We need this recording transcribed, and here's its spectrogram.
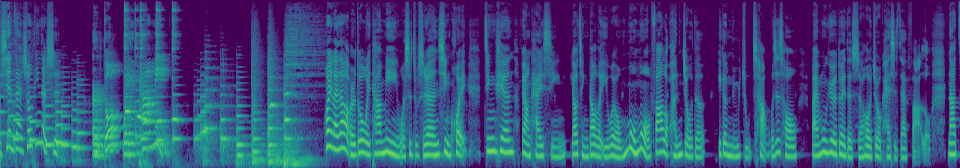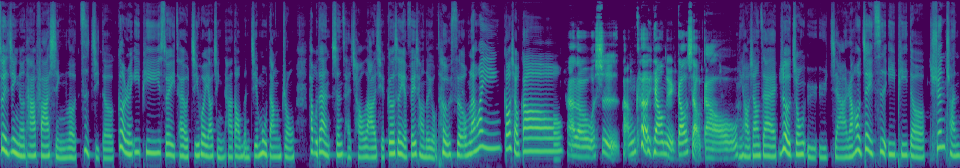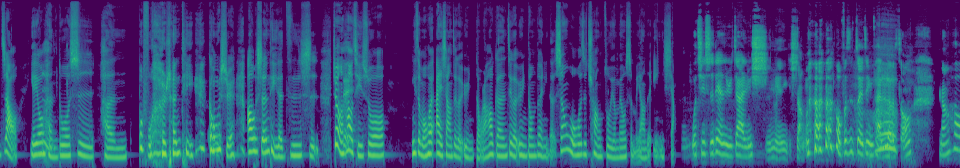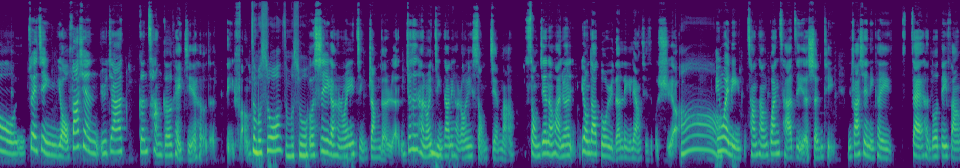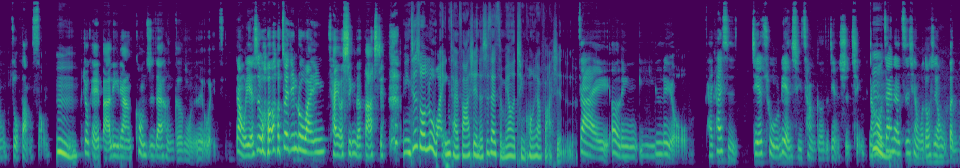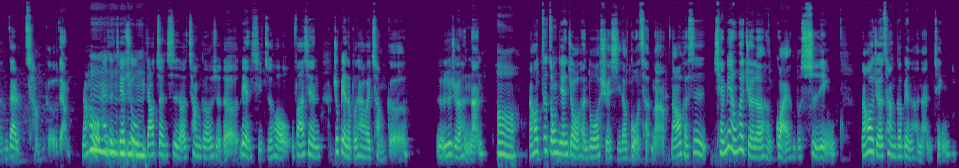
你现在收听的是《耳朵维他命》，欢迎来到《耳朵维他命》，我是主持人幸慧。今天非常开心，邀请到了一位我默默 follow 很久的一个女主唱，我是从。白木乐队的时候就开始在 follow，那最近呢，他发行了自己的个人 EP，所以才有机会邀请他到我们节目当中。他不但身材超辣，而且歌声也非常的有特色。我们来欢迎高小高。Hello，我是庞克妖女高小高。你好像在热衷于瑜伽，然后这一次 EP 的宣传照也有很多是很。不符合 人体工学凹身体的姿势，就很好奇说你怎么会爱上这个运动？然后跟这个运动对你的生活或是创作有没有什么样的影响？我其实练瑜伽已经十年以上了，我不是最近才热衷。然后最近有发现瑜伽跟唱歌可以结合的地方。怎么说？怎么说？我是一个很容易紧张的人，就是很容易紧张，你很容易耸肩嘛。耸肩的话，你就会用到多余的力量，其实不需要哦，因为你常常观察自己的身体，你发现你可以在很多地方做放松，嗯，就可以把力量控制在横膈膜的那个位置。但我也是 我最近录完音才有新的发现。你是说录完音才发现的？是在怎么样的情况下发现的呢？在二零一六才开始接触练习唱歌这件事情，然后在那之前我都是用本能在唱歌这样。然后我开始接触比较正式的唱歌学的练习之后，我发现就变得不太会唱歌，我就觉得很难。哦，然后这中间就有很多学习的过程嘛。然后可是前面会觉得很怪，很不适应，然后觉得唱歌变得很难听。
